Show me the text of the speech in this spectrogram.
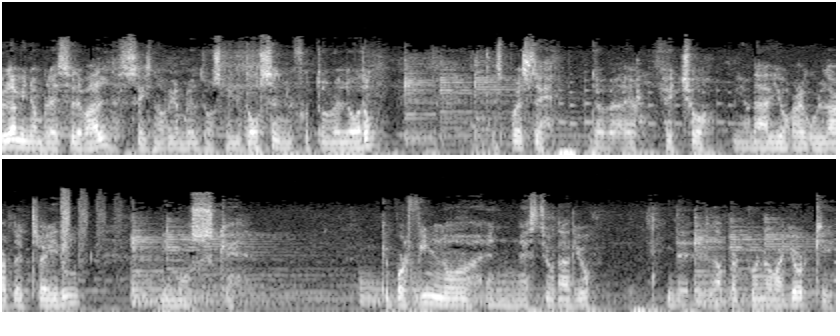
Hola, mi nombre es Eleval, 6 de noviembre del 2012 en el futuro del oro. Después de, de haber hecho mi horario regular de trading, vimos que, que por fin no en este horario de la apertura de Nueva York y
